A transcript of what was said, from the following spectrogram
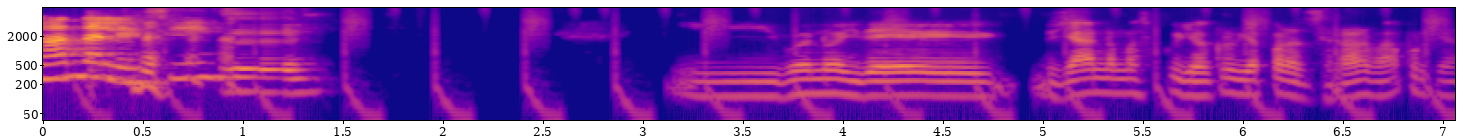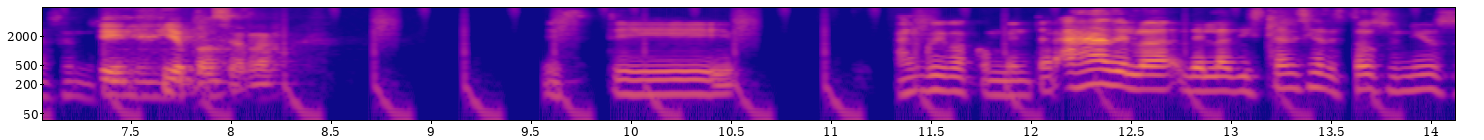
Ándale, sí. Y bueno, y de ya nada más, yo creo ya para cerrar, ¿va? Porque ya se nos... Sí, ya para cerrar. Este, algo iba a comentar. Ah, de la, de la distancia de Estados Unidos,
